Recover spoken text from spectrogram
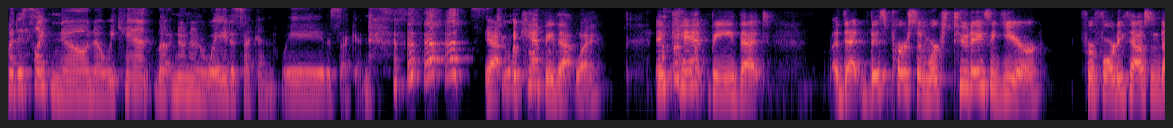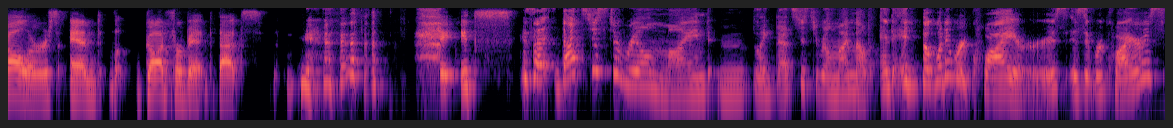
But it's like, no, no, we can't. No, no, no. Wait a second. Wait a second. yeah, it can't be that way. It can't be that that this person works two days a year for forty thousand dollars, and God forbid that's. it, it's is that that's just a real mind like that's just a real mind melt and it but what it requires is it requires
